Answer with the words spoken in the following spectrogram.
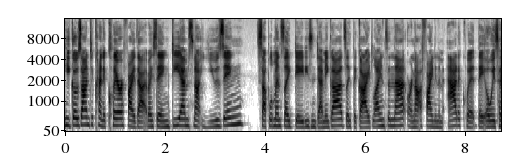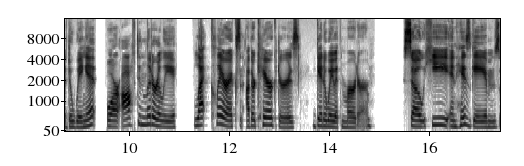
he goes on to kind of clarify that by saying DM's not using supplements like deities and demigods, like the guidelines in that, or not finding them adequate. They always had to wing it, or often literally let clerics and other characters get away with murder. So he, in his games,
